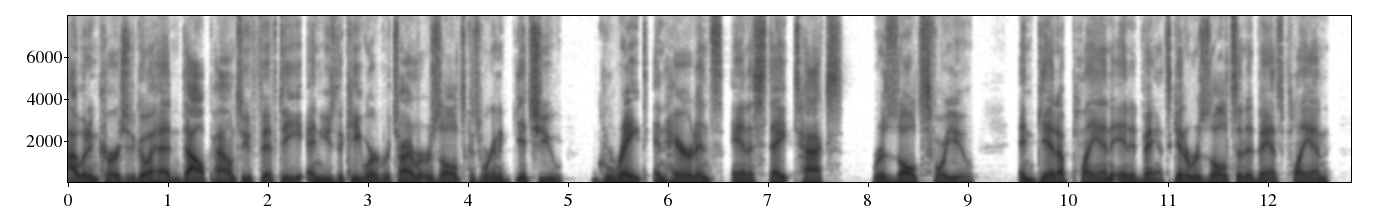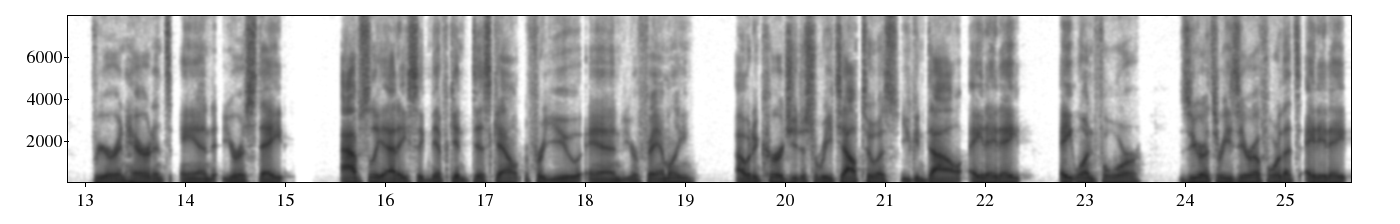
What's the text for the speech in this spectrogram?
I would encourage you to go ahead and dial pound 250 and use the keyword retirement results because we're going to get you great inheritance and estate tax results for you and get a plan in advance. Get a results in advance plan for your inheritance and your estate, absolutely at a significant discount for you and your family. I would encourage you just to reach out to us. You can dial 888 814 0304. That's 888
